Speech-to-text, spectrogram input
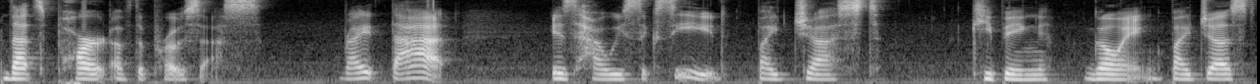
That's part of the process, right? That is how we succeed by just keeping going, by just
